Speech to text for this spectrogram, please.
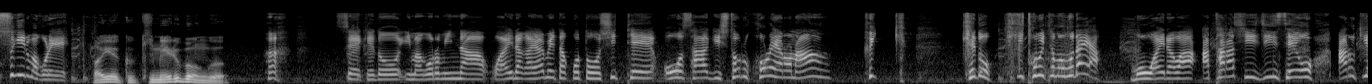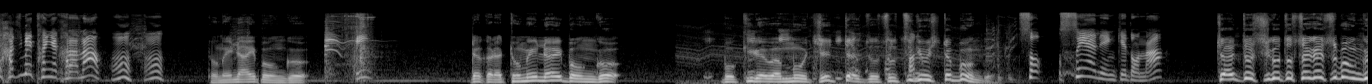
すぎるわこれ。早く決めるボンゴはっせやけど今頃みんなワイらが辞めたことを知って大騒ぎしとる頃やろな。ふい。けど引き止めても無駄や。もうワイらは新しい人生を歩き始めたんやからな。うんうん。止めないボンゴ。え？だから止めないボンゴ。僕らはもうジェッターズを卒業したボンゴ。そそやねんけどなちゃんと仕事探すボンゴ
